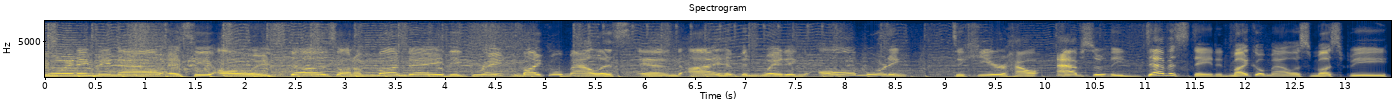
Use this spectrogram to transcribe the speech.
Joining me now, as he always does on a Monday, the great Michael Malice. And I have been waiting all morning to hear how absolutely devastated Michael Malice must be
